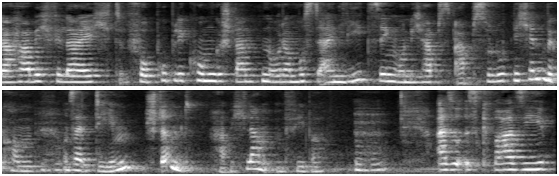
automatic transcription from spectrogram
da habe ich vielleicht vor Publikum gestanden oder musste ein Lied singen und ich habe es absolut nicht hinbekommen. Mhm. Und seitdem, stimmt, habe ich Lampenfieber. Mhm. Also ist quasi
